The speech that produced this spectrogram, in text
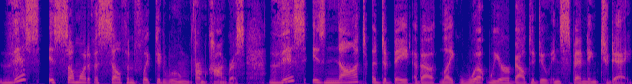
this is somewhat of a self-inflicted wound from Congress. This is not a debate about like what we are about to do in spending today.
